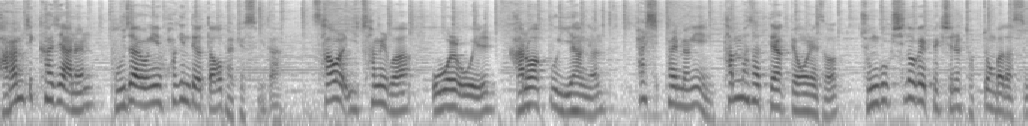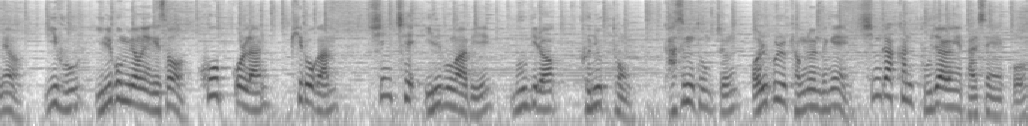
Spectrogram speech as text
바람직하지 않은 부작용이 확인되었다고 밝혔습니다. 4월 23일과 5월 5일 간호학부 2학년 88명이 탐마사 대학 병원에서 중국 시노백 백신을 접종받았으며 이후 7명에게서 호흡곤란, 피로감, 신체 일부 마비, 무기력, 근육통, 가슴 통증, 얼굴 경련 등의 심각한 부작용이 발생했고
